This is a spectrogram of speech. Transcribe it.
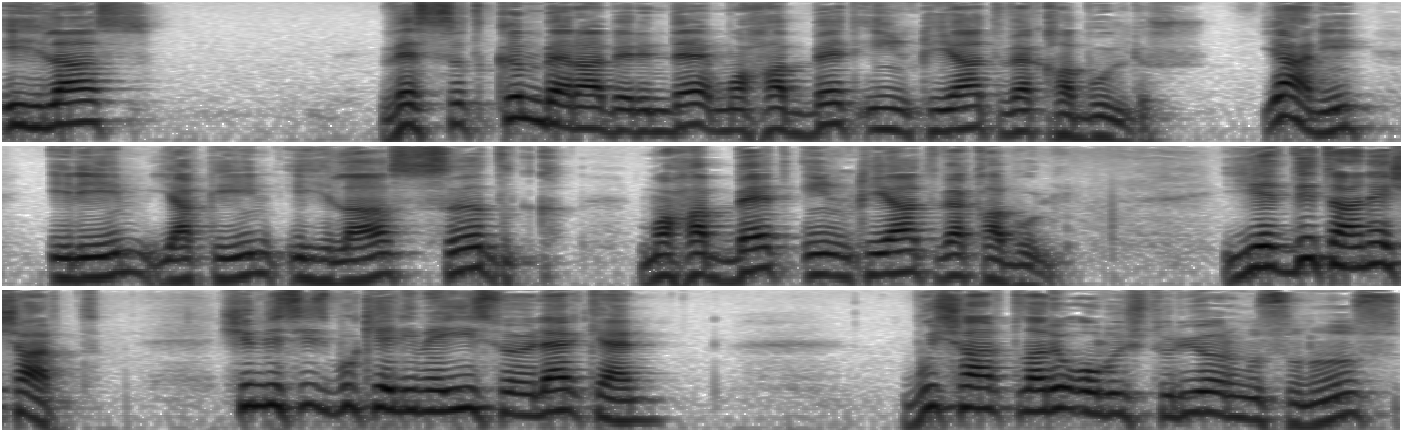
ihlas ve sıdkın beraberinde muhabbet, inkiyat ve kabuldür. Yani ilim, yakin, ihlas, sıdk, muhabbet, inkiyat ve kabul. Yedi tane şart. Şimdi siz bu kelimeyi söylerken bu şartları oluşturuyor musunuz?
